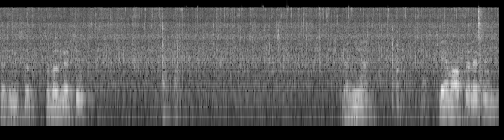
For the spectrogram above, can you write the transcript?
कटी सब्ज़ मिर्च। धनिया। फ्लेम ऑफ़ कर लेते हैं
